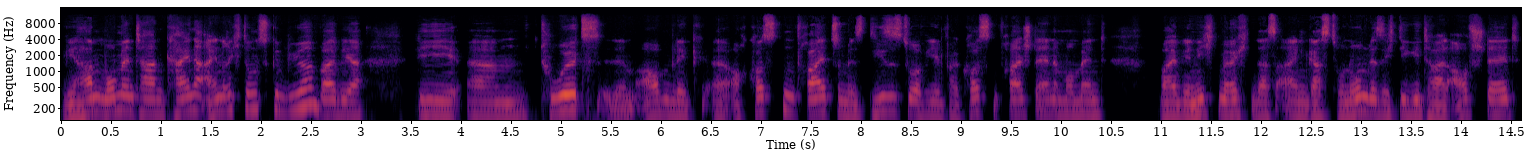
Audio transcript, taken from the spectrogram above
Wir haben momentan keine Einrichtungsgebühr, weil wir die ähm, Tools im Augenblick äh, auch kostenfrei, zumindest dieses Tool auf jeden Fall kostenfrei stellen im Moment weil wir nicht möchten, dass ein Gastronom, der sich digital aufstellt,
